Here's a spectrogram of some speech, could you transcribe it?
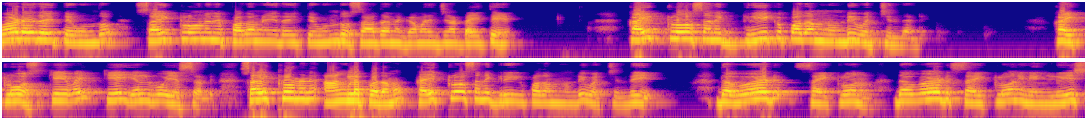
వర్డ్ ఏదైతే ఉందో సైక్లోన్ అనే పదం ఏదైతే ఉందో సాధారణ గమనించినట్టయితే కైక్లోస్ అనే గ్రీకు పదం నుండి వచ్చిందండి. కైక్లోస్ కేవై కేఎల్ఓఎస్ అండి. సైక్లోన్ అనే ఆంగ్ల పదము కైక్లోస్ అనే గ్రీక్ పదం నుండి వచ్చింది. The word cyclone the word cyclone in English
